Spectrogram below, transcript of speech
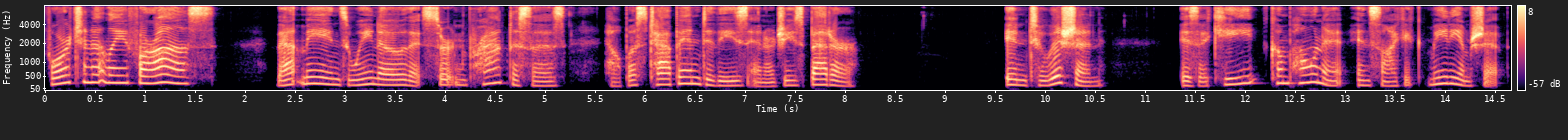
Fortunately for us, that means we know that certain practices help us tap into these energies better. Intuition is a key component in psychic mediumship.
